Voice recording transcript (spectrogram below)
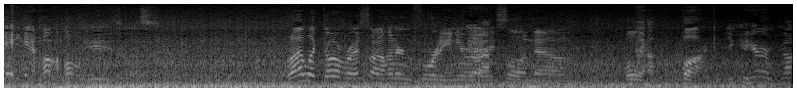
Damn. Jesus. When I looked over, I saw 140, and you were yeah. already slowing down. Holy yeah. fuck. You can hear him.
